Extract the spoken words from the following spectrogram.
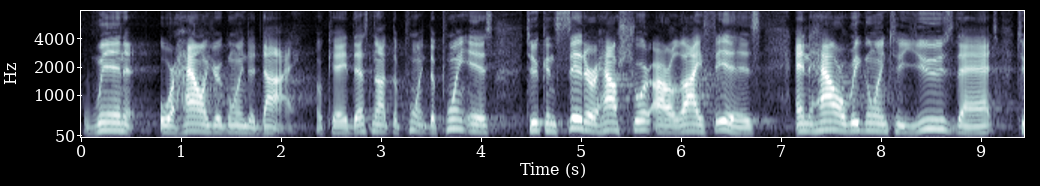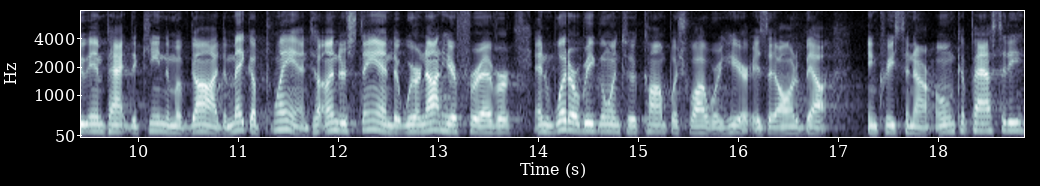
when or how you're going to die, okay? That's not the point. The point is to consider how short our life is and how are we going to use that to impact the kingdom of God, to make a plan, to understand that we're not here forever, and what are we going to accomplish while we're here? Is it all about increasing our own capacity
